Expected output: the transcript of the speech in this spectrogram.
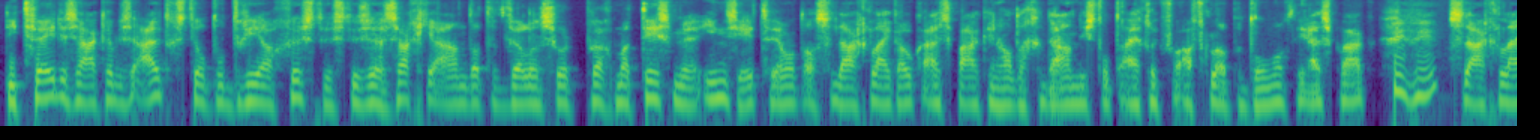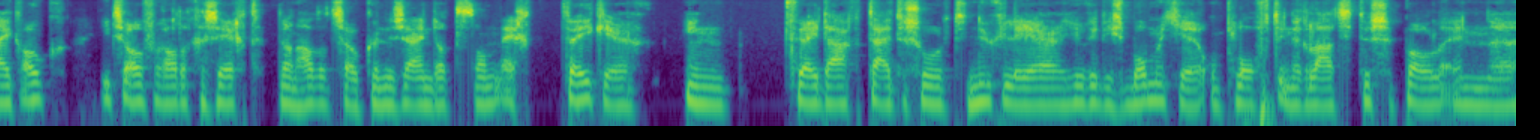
Die tweede zaak hebben ze uitgesteld tot 3 augustus. Dus daar zag je aan dat het wel een soort pragmatisme in zit. Hè. Want als ze daar gelijk ook uitspraken in hadden gedaan, die stond eigenlijk voor afgelopen donderdag, die uitspraak. Mm -hmm. Als ze daar gelijk ook iets over hadden gezegd, dan had het zo kunnen zijn dat het dan echt twee keer in twee dagen tijd een soort nucleair juridisch bommetje ontploft in de relatie tussen Polen en uh,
